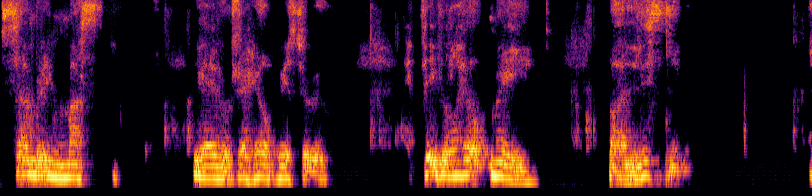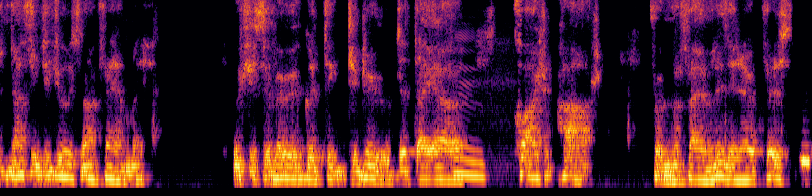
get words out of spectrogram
Somebody must be able to help you through. People help me by listening. It's nothing to do with my family, which is a very good thing to do, that they are Mm. quite apart from the family. They know personally.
